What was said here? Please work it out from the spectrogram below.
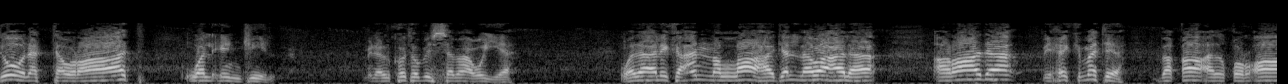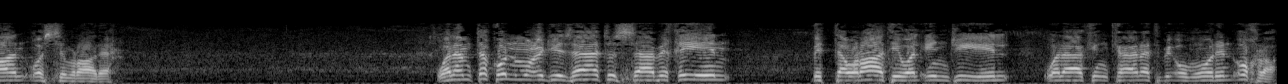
دون التوراة والإنجيل من الكتب السماوية. وذلك أن الله جل وعلا أراد بحكمته بقاء القرآن واستمراره. ولم تكن معجزات السابقين بالتوراة والإنجيل ولكن كانت بأمور أخرى.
